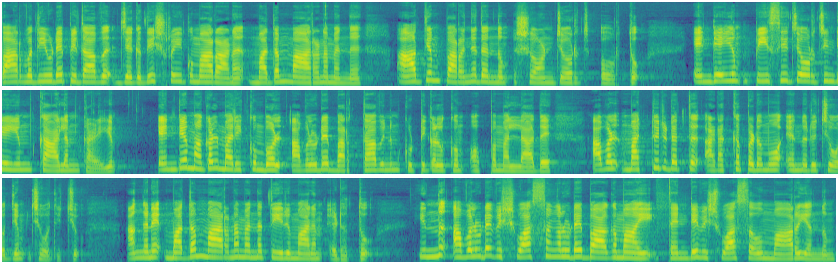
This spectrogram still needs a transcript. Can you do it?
പാർവതിയുടെ പിതാവ് ജഗദീഷ് ശ്രീകുമാറാണ് മതം മാറണമെന്ന് ആദ്യം പറഞ്ഞതെന്നും ഷോൺ ജോർജ് ഓർത്തു. എന്റെയും പി സി ജോർജിന്റെയും കാലം കഴിയും. എന്റെ മകൾ മരിക്കുമ്പോൾ അവളുടെ ഭർത്താവിനും കുട്ടികൾക്കും ഒപ്പമല്ലാതെ അവൾ മറ്റൊരിടത്ത് അടക്കപ്പെടുമോ എന്നൊരു ചോദ്യം ചോദിച്ചു. അങ്ങനെ മതം മാറണമെന്ന തീരുമാനം എടുത്തു. ഇന്ന് അവളുടെ വിശ്വാസങ്ങളുടെ ഭാഗമായി തന്റെ വിശ്വാസവും മാറിയെന്നും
